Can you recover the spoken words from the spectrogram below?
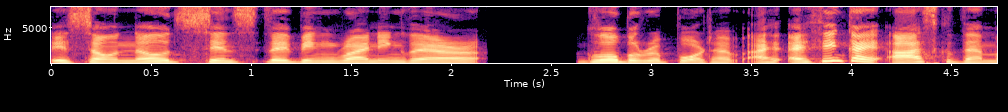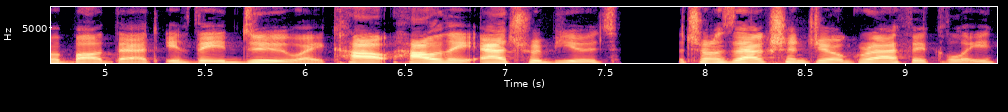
its own nodes since they've been running their global report. I, I think I asked them about that if they do, like how, how they attribute the transaction geographically,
